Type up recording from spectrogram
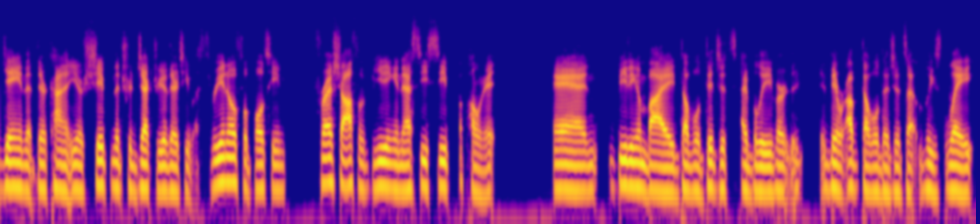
game that they're kind of you know shaping the trajectory of their team. A three and zero football team, fresh off of beating an SEC opponent and beating them by double digits, I believe, or they- they were up double digits at least late.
